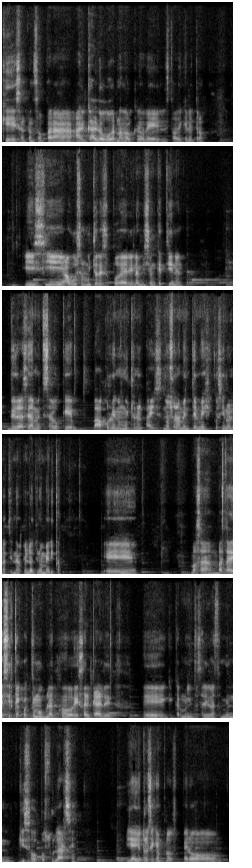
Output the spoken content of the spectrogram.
que se alcanzó para alcalde o gobernador, creo, del estado de Querétaro. Y sí abusan mucho de su poder y la misión que tienen. Desgraciadamente es algo que va ocurriendo mucho en el país, no solamente en México, sino en, Latinoamérica. Eh, O sea, basta decir que Cuauhtémoc Blanco es alcalde, eh, que Carmelita Salinas también quiso postularse, y hay otros ejemplos, pero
